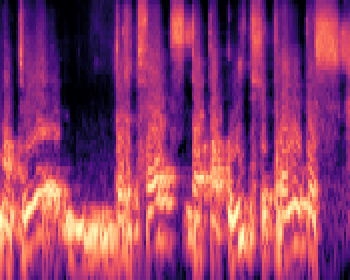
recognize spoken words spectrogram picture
Maar twee, door het feit dat dat niet getraind is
